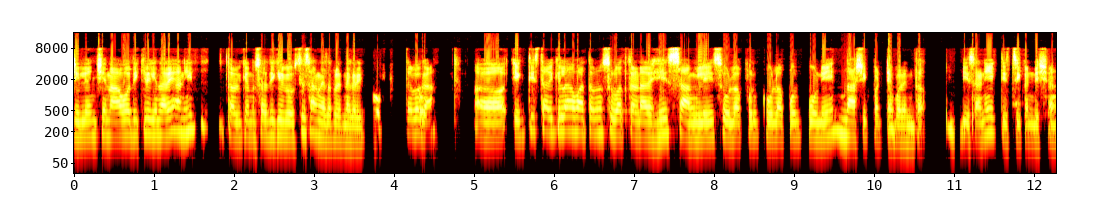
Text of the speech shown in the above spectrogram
जिल्ह्यांची नावं देखील घेणार आहे आणि तालुक्यानुसार देखील व्यवस्थित सांगण्याचा प्रयत्न करेल हो. तर बघा एकतीस तारखेला वातावरण सुरुवात करणार आहे सांगली सोलापूर कोल्हापूर पुणे नाशिक पट्ट्यापर्यंत तीस आणि एकतीस ची कंडिशन.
